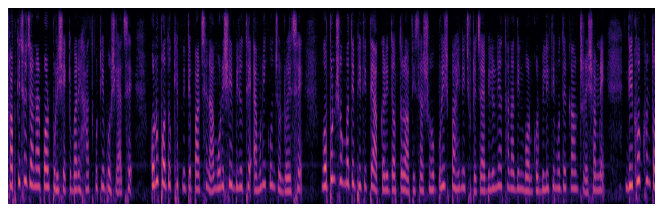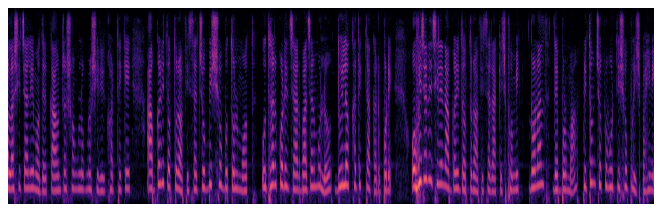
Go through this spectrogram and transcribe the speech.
সবকিছু জানার পর পুলিশ একেবারে হাত কুটিয়ে বসে আছে। কোনো পদক্ষেপ নিতে পারছে না, মনীষের বিরুদ্ধে এমনই গুঞ্জন রয়েছে। গোপন সংবাদের ভিত্তিতে আবগারি দপ্তর অফিসার সহ পুলিশ বাহিনী ছুটে যায় বিলুনিয়া থানাধীন বনকর বিলিতি মদের কাউন্টারের সামনে। দীর্ঘক্ষণ তল্লাশি চালিয়ে মদের কাউন্টার সংলগ্ন সিঁড়ির ঘর থেকে আবগারি দপ্তর অফিসার চব্বিশশো বোতল মদ উদ্ধার করে যার বাজার মূল্য দুই লক্ষাধিক টাকার উপরে। অভিযানে ছিলেন আবগারি দপ্তর অফিসার রাকেশ ভৌমিক রোনাল্ড দেববর্মা, প্রীতম চক্রবর্তী সহ পুলিশ বাহিনী।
